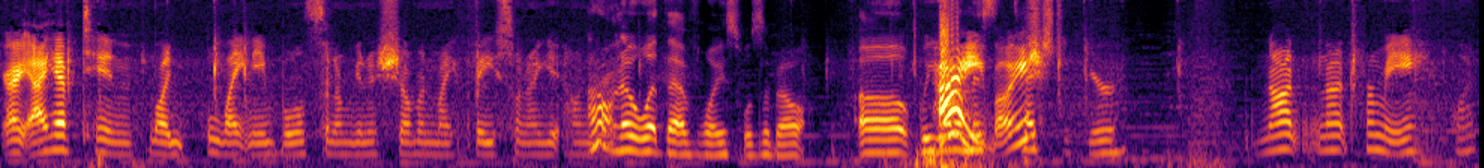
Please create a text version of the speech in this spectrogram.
Alright, I have ten like lightning bolts that I'm gonna shove in my face when I get hungry. I don't know what that voice was about. Uh, we got Hi, Miss. Text here. Not not for me. What?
